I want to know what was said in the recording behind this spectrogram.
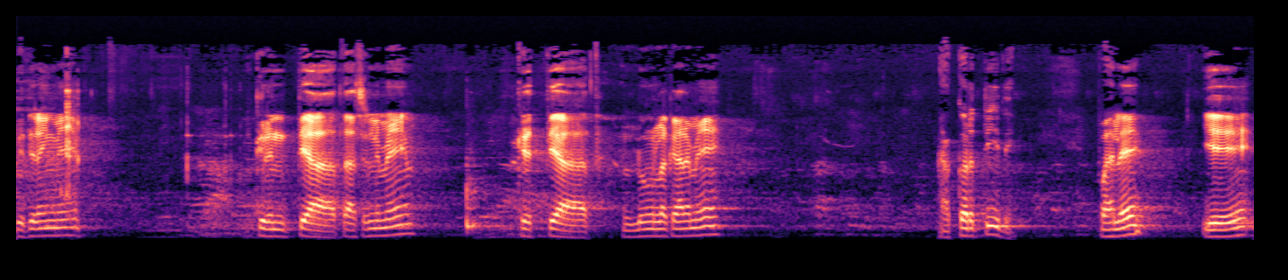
विधिरंग में कृत्यात असल में कृत्यात लूंग लकार में करती पहले ये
